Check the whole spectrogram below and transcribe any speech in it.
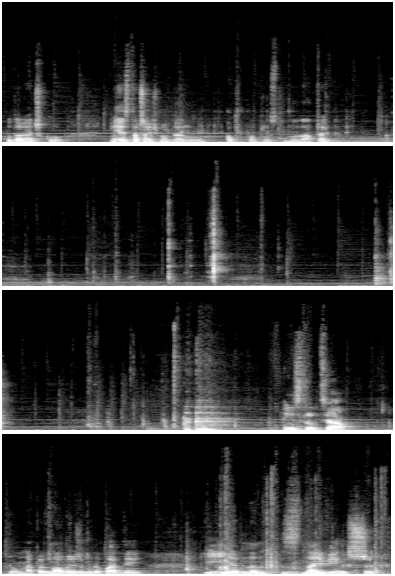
w pudełeczku. Nie jest to część modelu, od po prostu dodatek. Instrukcja, którą na pewno obejrzymy dokładniej. I jeden z największych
